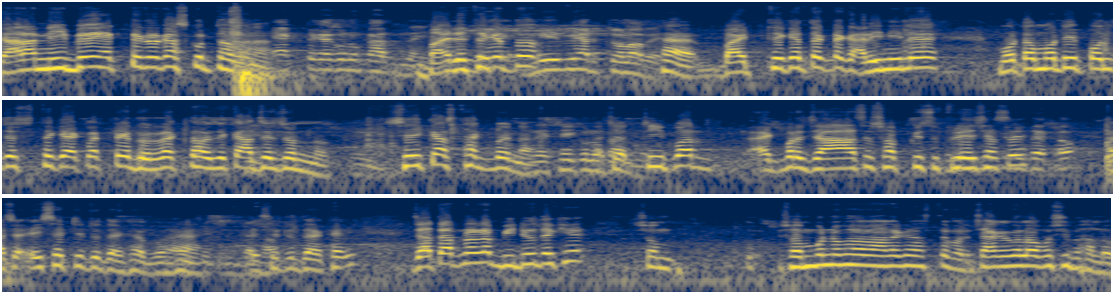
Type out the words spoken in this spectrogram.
যারা নিবে একটা করে কাজ করতে হবে না। এক টাকা কোনো কাজ নাই। বাইরে থেকে তো- নিবি আর চলাবে। হ্যাঁ বাইর থেকে তো একটা গাড়ি নিলে মোটামুটি পঞ্চাশ থেকে এক লাখ টাকা ধরে রাখতে হয় যে কাজের জন্য। সেই কাজ থাকবে না। না, সেই কোনো আচ্ছা টিপার একবার যা আছে সব কিছু ফ্রেশ আছে। আচ্ছা এই সাইডটি একটু দেখাবো হ্যাঁ সেটি এই। সাইডটি দেখাই। যাতে আপনারা ভিডিও দেখে সম্পূর্ণভাবে আমাদের কাছে আসতে পারে। চাকাগুলো অবশ্যই ভালো।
